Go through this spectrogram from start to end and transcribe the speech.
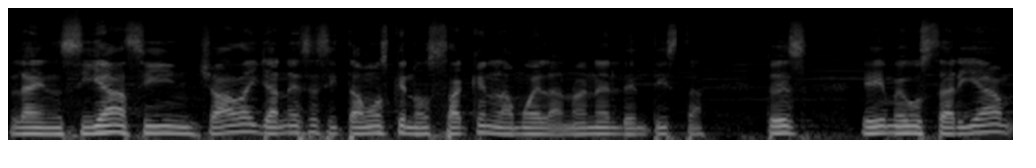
la encía así hinchada y ya necesitamos que nos saquen la muela, ¿no? En el dentista. Entonces, eh, me gustaría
